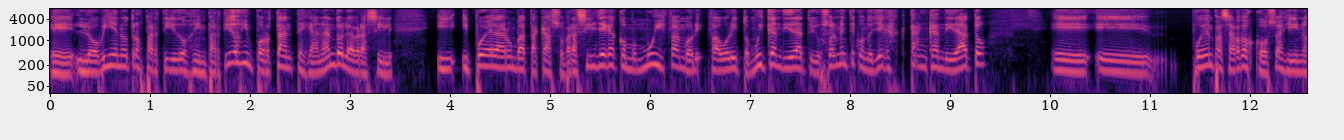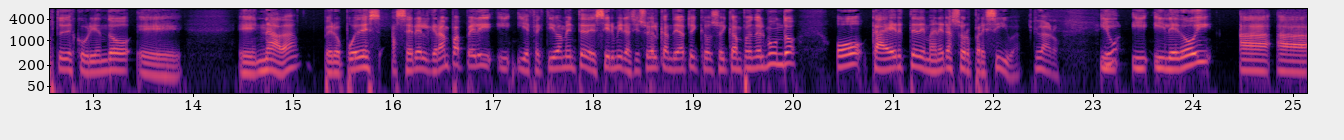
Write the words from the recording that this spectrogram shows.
Eh, lo vi en otros partidos, en partidos importantes, ganándole a Brasil y, y puede dar un batacazo. Brasil llega como muy favori- favorito, muy candidato y usualmente cuando llegas tan candidato eh, eh, pueden pasar dos cosas y no estoy descubriendo nada, pero puedes hacer el gran papel y, y- y efectivamente decir, mira, si soy el candidato y que soy campeón del mundo, o caerte de manera sorpresiva. Claro. Y, y- y le doy a, a-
